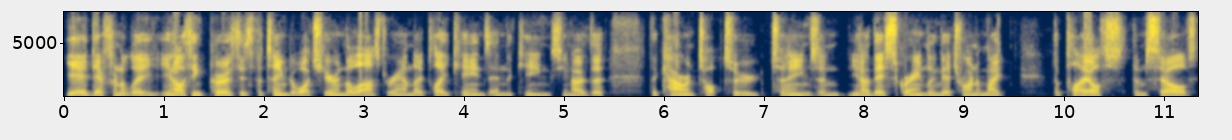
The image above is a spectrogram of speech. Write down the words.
Yeah, definitely. You know, I think Perth is the team to watch here in the last round. They play Cairns and the Kings. You know, the the current top two teams, and you know they're scrambling. They're trying to make the playoffs themselves.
